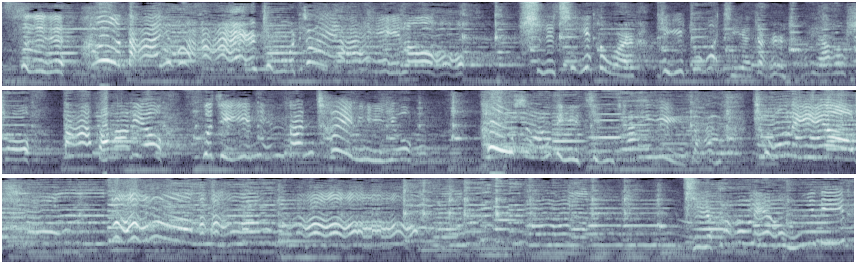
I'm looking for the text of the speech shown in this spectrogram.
四合大院住宅楼，十七对儿举着戒指出了手，打发了四季面单柴米油。头上的金钗玉簪出了手，治好了你的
